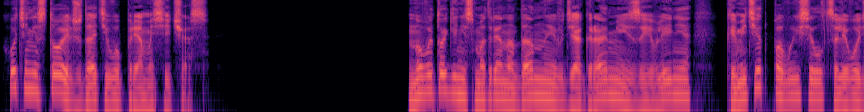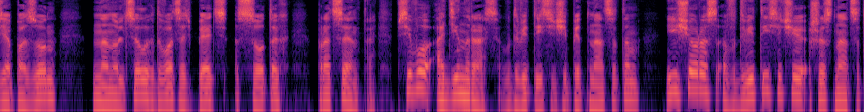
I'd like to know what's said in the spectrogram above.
хоть и не стоит ждать его прямо сейчас. Но в итоге, несмотря на данные в диаграмме и заявления, комитет повысил целевой диапазон на 0,25%, всего один раз в 2015 и еще раз в 2016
